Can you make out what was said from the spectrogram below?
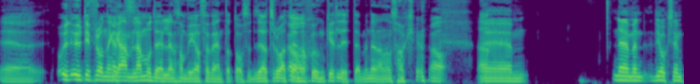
Eh, Utifrån den ett... gamla modellen som vi har förväntat oss, jag tror att den har sjunkit lite, men det är en annan sak. ja. ja. Eh, nej men det är också en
